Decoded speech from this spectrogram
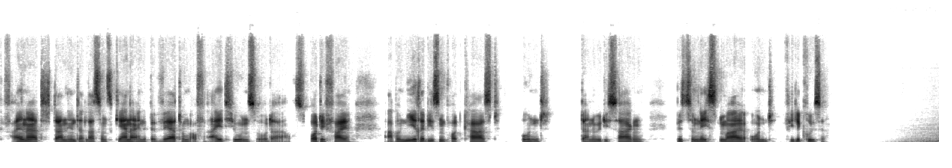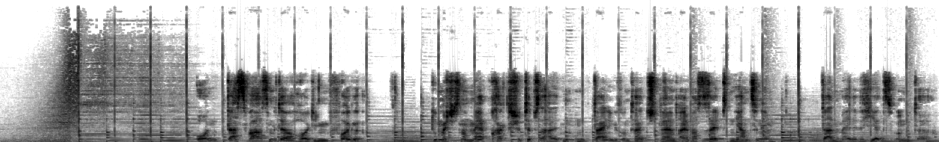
gefallen hat, dann hinterlass uns gerne eine Bewertung auf iTunes oder auf Spotify, abonniere diesen Podcast und dann würde ich sagen, bis zum nächsten Mal und viele Grüße. Und das war's mit der heutigen Folge. Du möchtest noch mehr praktische Tipps erhalten, um deine Gesundheit schnell und einfach selbst in die Hand zu nehmen? Dann melde dich jetzt unter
